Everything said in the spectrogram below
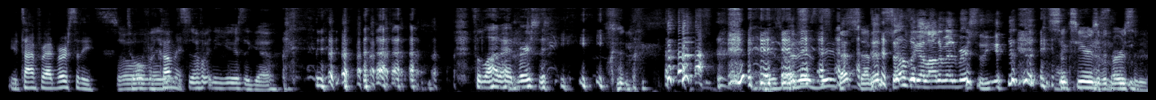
Your time for adversity. So to overcome many, it. So many years ago. it's a lot of adversity. It is what it is, dude. that, that sounds like a lot of adversity. six years of adversity.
